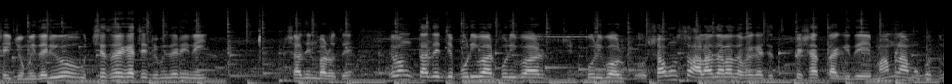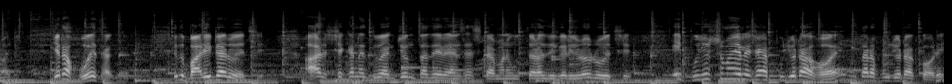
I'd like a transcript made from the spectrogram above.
সেই জমিদারিও উচ্ছেদ হয়ে গেছে, জমিদারি নেই স্বাধীন ভারতে। এবং তাদের যে পরিবার পরিবার পরিবার, সমস্ত আলাদা আলাদা হয়ে গেছে, পেশার তাগিদে মামলা মোকদ্দমা যেটা হয়ে থাকে। কিন্তু বাড়িটা রয়েছে। আর সেখানে দু একজন তাদের অ্যানসেস্টার মানে উত্তরাধিকারীরও রয়েছে। এই পুজোর সময় এলে সেটা পুজোটা হয় তারা পুজোটা করে।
